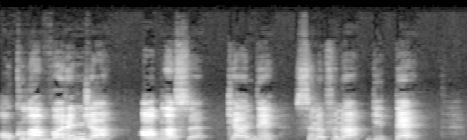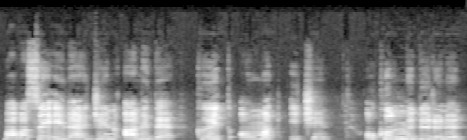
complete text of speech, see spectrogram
Okula varınca ablası kendi sınıfına gitti. Babası ile Cin Ali de kayıt olmak için okul müdürünün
